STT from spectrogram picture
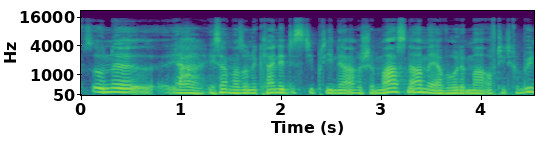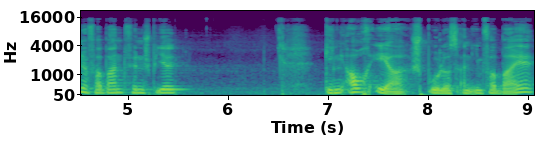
so eine, ja, ich sag mal, so eine kleine disziplinarische Maßnahme. Er wurde mal auf die Tribüne verbannt für ein Spiel. Ging auch eher spurlos an ihm vorbei.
